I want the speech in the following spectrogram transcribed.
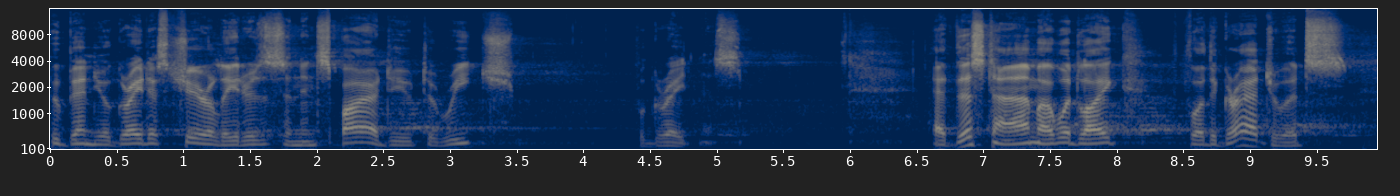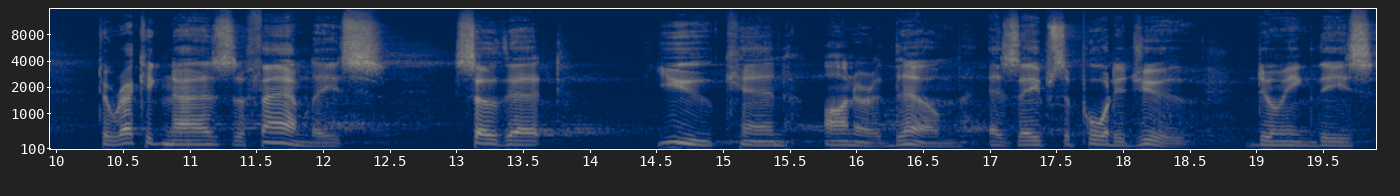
who've been your greatest cheerleaders and inspired you to reach for greatness. At this time, I would like for the graduates to recognize the families so that you can honor them as they've supported you during these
